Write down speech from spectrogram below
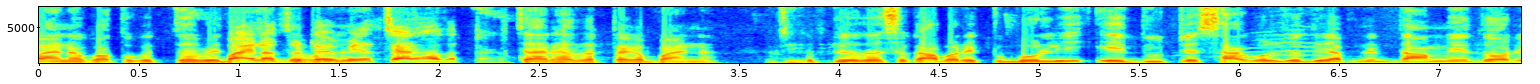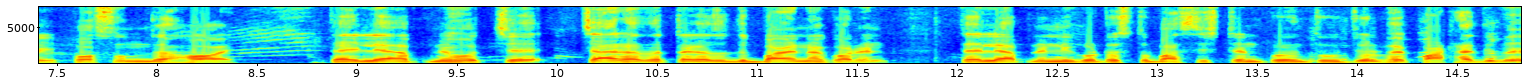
বায়না কত করতে হবে? বায়না দুটো মিলে চার হাজার টাকা। চার হাজার টাকা বায়না। প্রিয় দর্শক আবার একটু বলি এই দুটো ছাগল যদি আপনার দামে দরে পছন্দ হয় তাইলে আপনি হচ্ছে চার হাজার টাকা যদি বায়না করেন তাইলে আপনি নিকটস্থ বাস স্ট্যান্ড পর্যন্ত উজ্জ্বল ভাই পাঠা দিবে।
